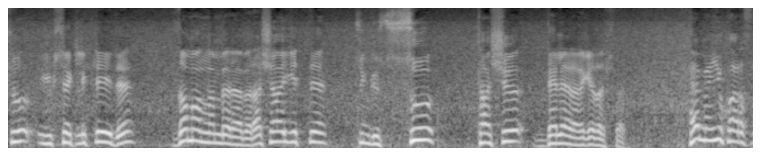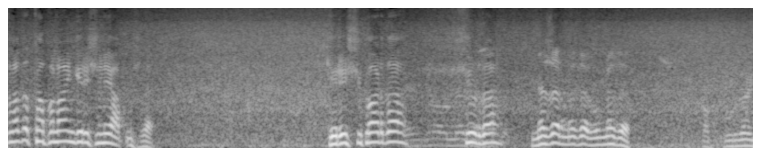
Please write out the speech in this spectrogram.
Şu yükseklikteydi. Zamanla beraber aşağı gitti. Çünkü su taşı deler arkadaşlar. Hemen yukarısına da tapınağın girişini yapmışlar. Giriş yukarıda. Şurada. Mezar mezar bu mezar. Bak buradan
